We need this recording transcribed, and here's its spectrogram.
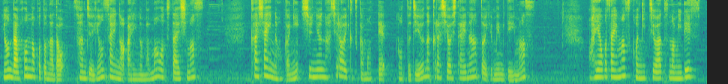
読んだ本のことなど34歳のありのままをお伝えします。会社員の他に収入の柱をいくつか持ってもっと自由な暮らしをしたいなと夢見ています。おはようございます。こんにちは。つのみです。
